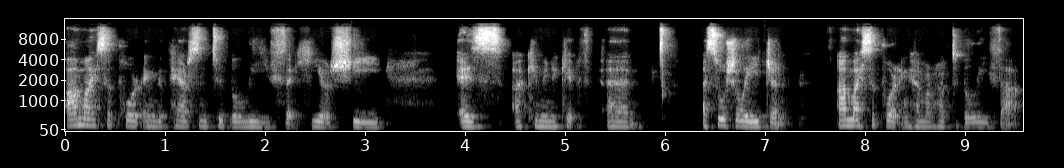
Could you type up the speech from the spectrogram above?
am I supporting the person to believe that he or she is a communicative, um, a social agent? Am I supporting him or her to believe that?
